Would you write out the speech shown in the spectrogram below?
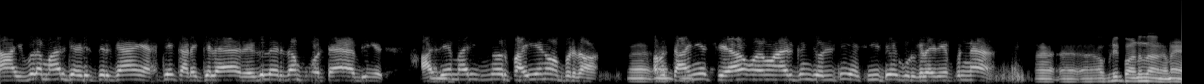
நான் இவ்வளவு மார்க் எடுத்திருக்கேன் எனக்கே கிடைக்கல. ரெகுலர் தான் போட்டேன் அப்படிங்க. அதே மாதிரி இன்னொரு பையனும் அப்படிதான். அவன் தனியா தேவை இருக்குன்னு சொல்லிட்டு என் சீட்டே கொடுக்கல. இது எப்படின்னா? அப்படி பண்ணுதாங்கண்ணே.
